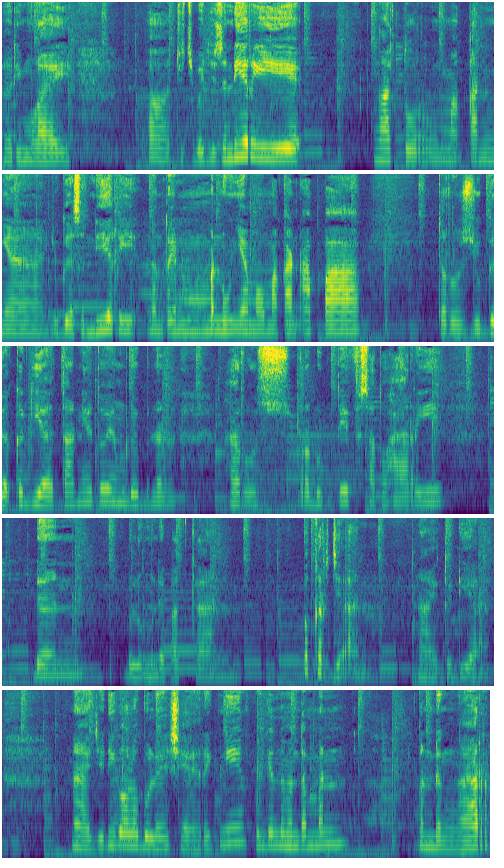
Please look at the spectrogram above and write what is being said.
Dari mulai uh, cuci baju sendiri ngatur makannya juga sendiri nentuin menunya mau makan apa terus juga kegiatannya tuh yang bener-bener harus produktif satu hari dan belum mendapatkan pekerjaan. Nah, itu dia. Nah, jadi kalau boleh sharing nih, mungkin teman-teman pendengar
